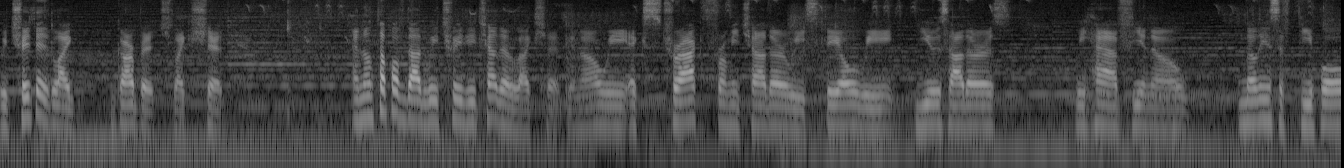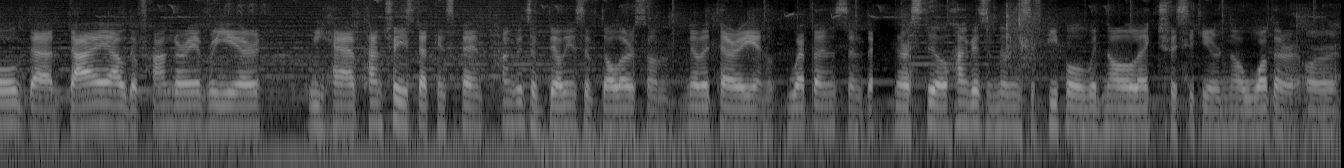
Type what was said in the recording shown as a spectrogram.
we treat it like garbage, like shit. And on top of that, we treat each other like shit, you know? We extract from each other, we steal, we use others. We have, you know, millions of people that die out of hunger every year. We have countries that can spend hundreds of billions of dollars on military and weapons, and there are still hundreds of millions of people with no electricity or no water or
